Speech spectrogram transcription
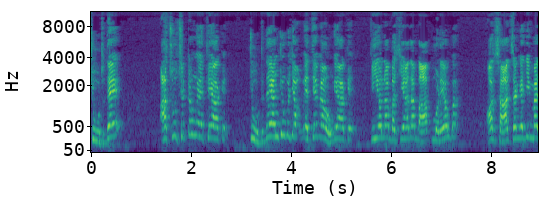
ਝੂਠ ਦੇ ਆਸੂ ਸਿੱਟੂਗੇ ਇੱਥੇ ਆ ਕੇ? ਝੂਠ ਦੇ ਅੰਜੂ ਇੱਥੇ ਵਹਾਉਂਗੇ ਆ ਕੇ? ਕੀ ਉਹਨਾਂ ਬੱਚਿਆਂ ਦਾ ਬਾਪ ਮੁੜਿਆਊਗਾ ਔਰ ਸਾਧ ਸੰਗਤ ਜੀ ਮੈਂ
